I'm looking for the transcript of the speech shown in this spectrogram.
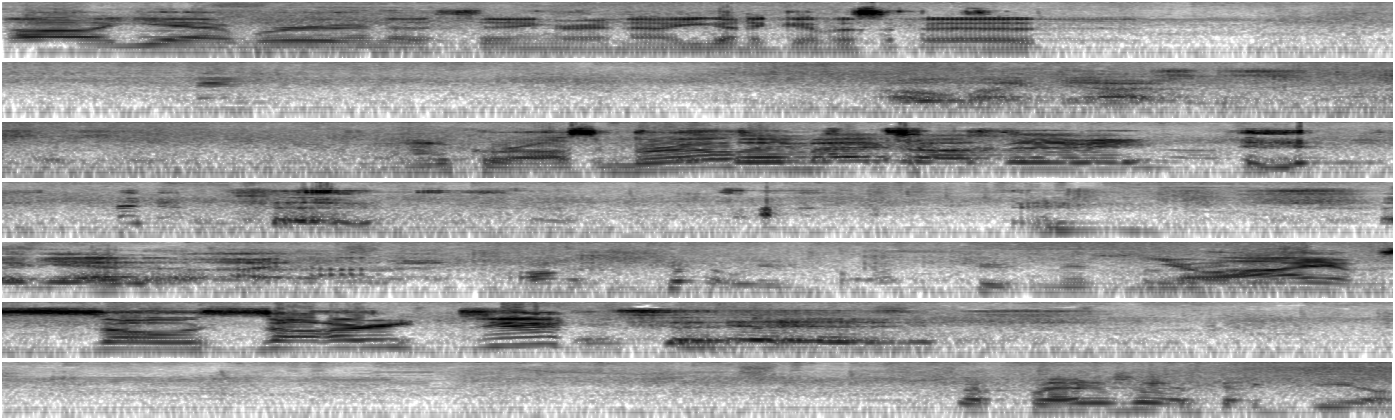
Oh yeah, we're in a thing right now. You got to give us a bit. Okay. Oh my gosh, this is so sick. I'm cross, Let's bro. play Macross, baby! Again? Uh, Oh shit, we both shooting this. Yo, I am so sorry, dude. The players are a big deal.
